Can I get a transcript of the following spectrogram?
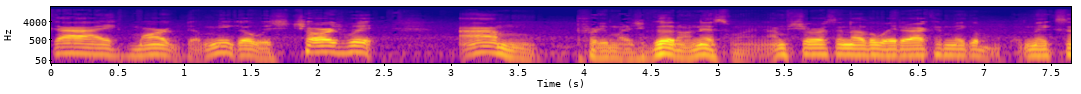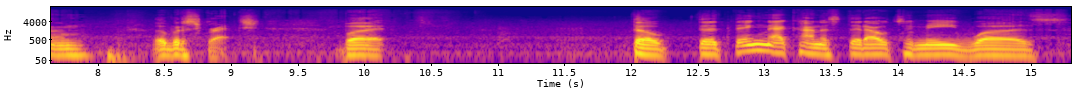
guy Mark D'Amico was charged with, I'm pretty much good on this one. I'm sure it's another way that I can make a make some a little bit of scratch. But the the thing that kind of stood out to me was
